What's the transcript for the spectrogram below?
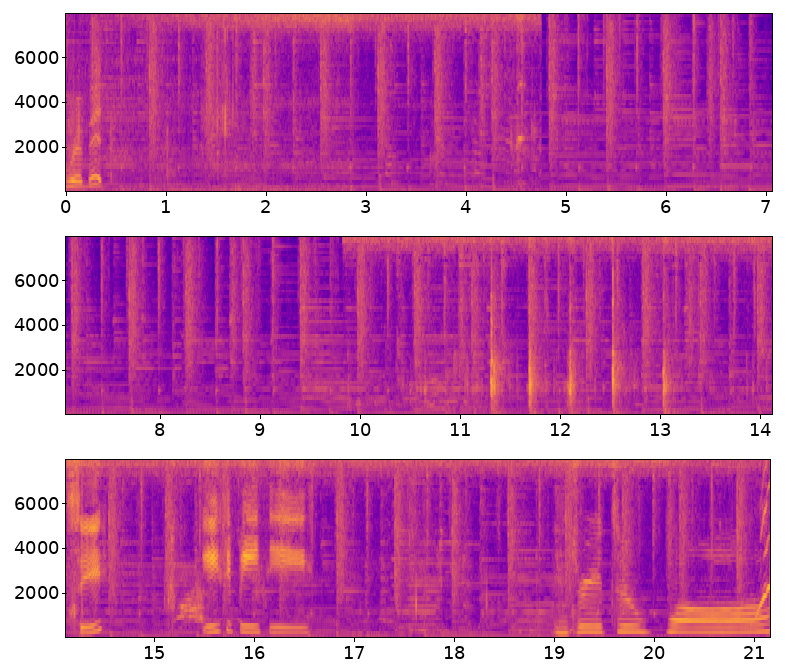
Ribbit. See? Easy peasy. In three, two, one.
